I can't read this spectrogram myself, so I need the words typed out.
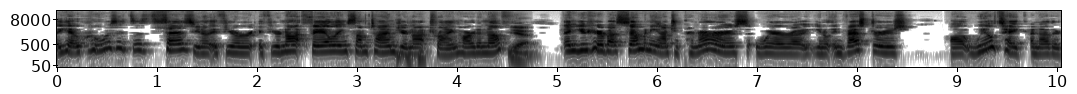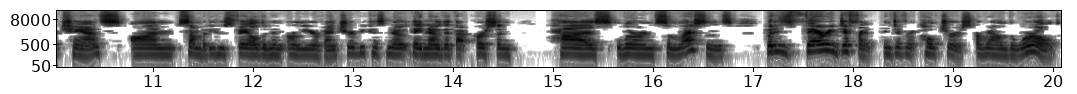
you know who is it that says you know if you're if you're not failing sometimes you're not trying hard enough yeah and you hear about so many entrepreneurs where uh, you know investors uh, will take another chance on somebody who's failed in an earlier venture because no, they know that that person has learned some lessons, but it's very different in different cultures around the world.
